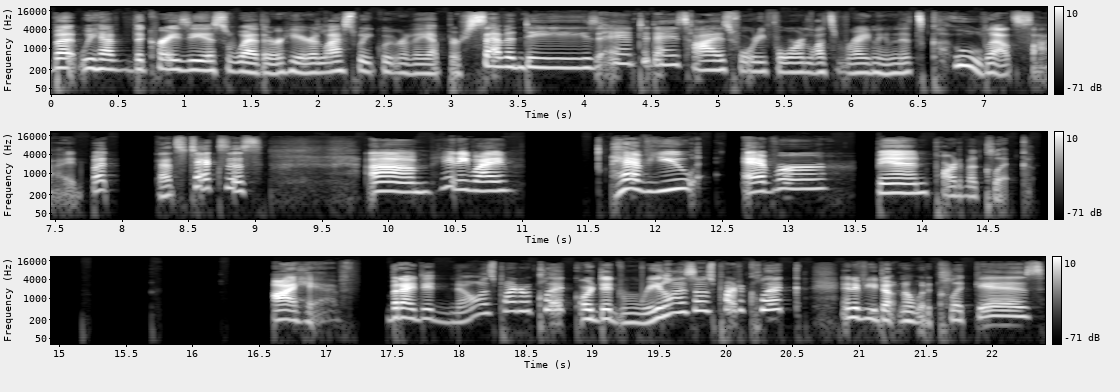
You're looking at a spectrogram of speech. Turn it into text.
but we have the craziest weather here. Last week we were in the upper 70s, and today's high is 44. Lots of rain, and it's cold outside. But that's Texas. Um, anyway, have you ever been part of a clique? I have, but I didn't know I was part of a clique or didn't realize I was part of a clique. And if you don't know what a clique is,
